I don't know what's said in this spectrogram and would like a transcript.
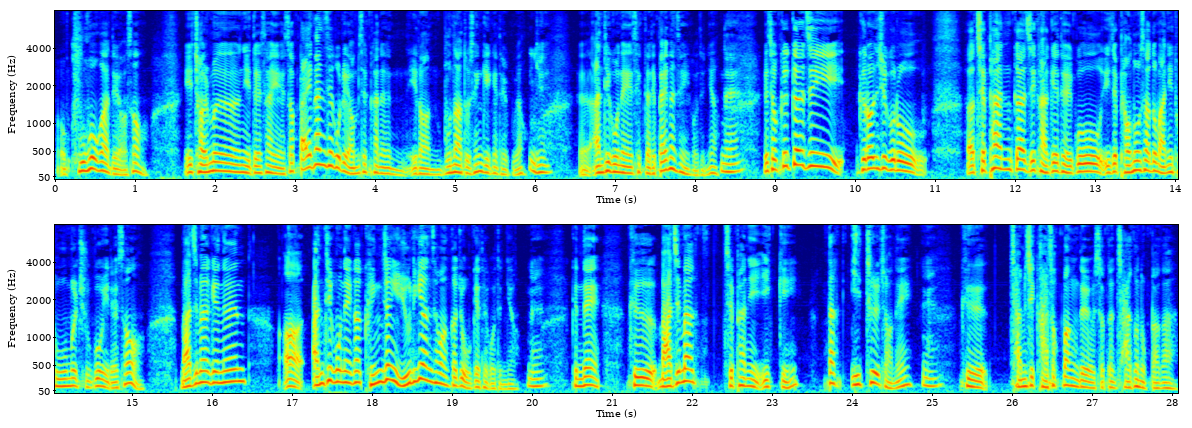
어, 구호가 되어서 이 젊은이들 사이에서 빨간색으로 염색하는 이런 문화도 생기게 되고요. 예. 예, 안티고네의 색깔이 빨간색이거든요. 네. 그래서 끝까지 그런 식으로 어, 재판까지 가게 되고 이제 변호사도 많이 도움을 주고 이래서 마지막에는 어 안티고네가 굉장히 유리한 상황까지 오게 되거든요. 네. 근데 그 마지막 재판이 있기 딱 이틀 전에 예. 그 잠시 가석방 되어 있었던 작은 오빠가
